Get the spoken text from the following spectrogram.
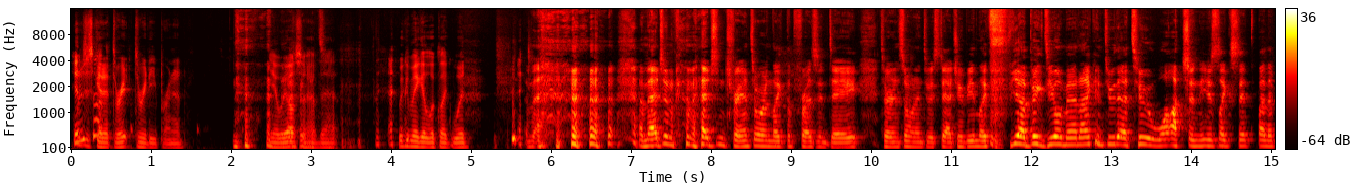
hit We'll us just up. get it three three D printed. Yeah, we also have that. We can make it look like wood. Imagine, imagine Trantor in like the present day turning someone into a statue and being like, "Yeah, big deal, man. I can do that too. Watch." And he just like sits by the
